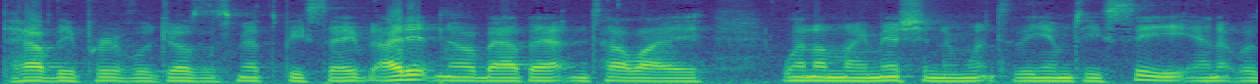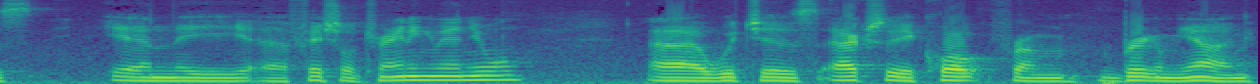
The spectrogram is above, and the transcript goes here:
to have the approval of Joseph Smith to be saved, I didn't know about that until I went on my mission and went to the MTC, and it was in the official training manual, uh, which is actually a quote from Brigham Young uh,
